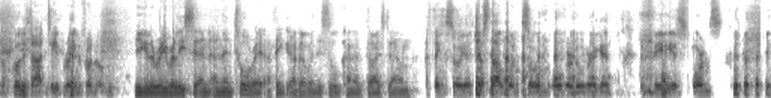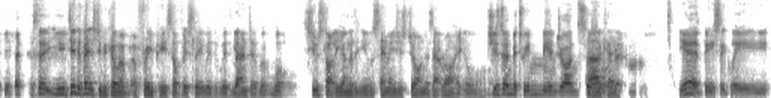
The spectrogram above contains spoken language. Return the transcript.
I've got the DAT tape right in front of me. You're going to re-release it and, and then tour it. I think. I think when this all kind of dies down. I think so. Yeah, just that one song over and over again in various forms. yeah. So you did eventually become a, a free piece, obviously, with with Manda. But what? She was slightly younger than you, the same age as John. Is that right? Or she's in between me and John. So ah, okay. Um, yeah, basically,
